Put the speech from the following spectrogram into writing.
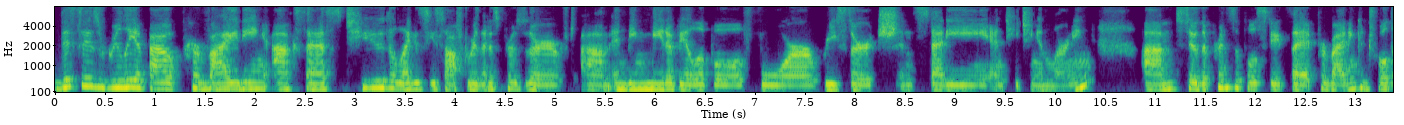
this is really about providing access to the legacy software that is preserved um, and being made available for research and study and teaching and learning. Um, so the principle states that providing controlled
